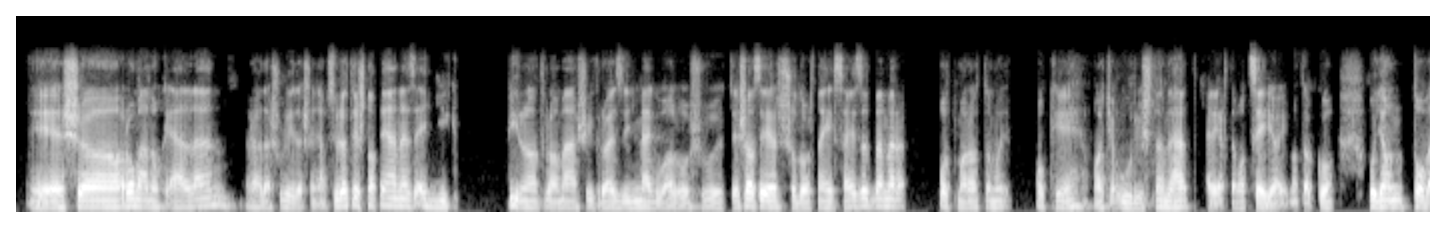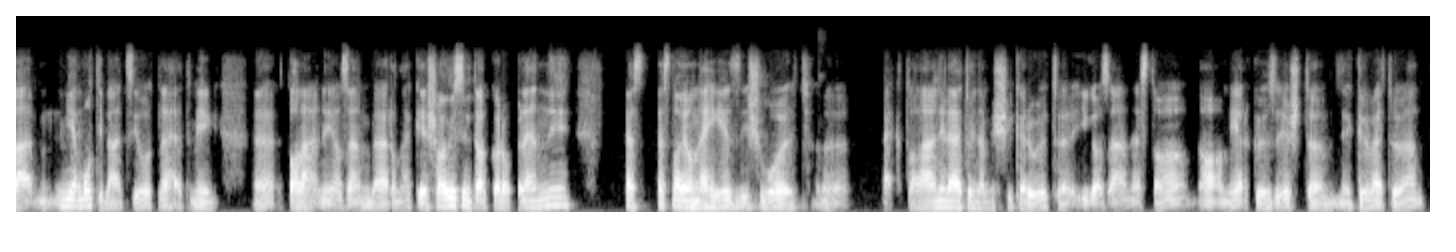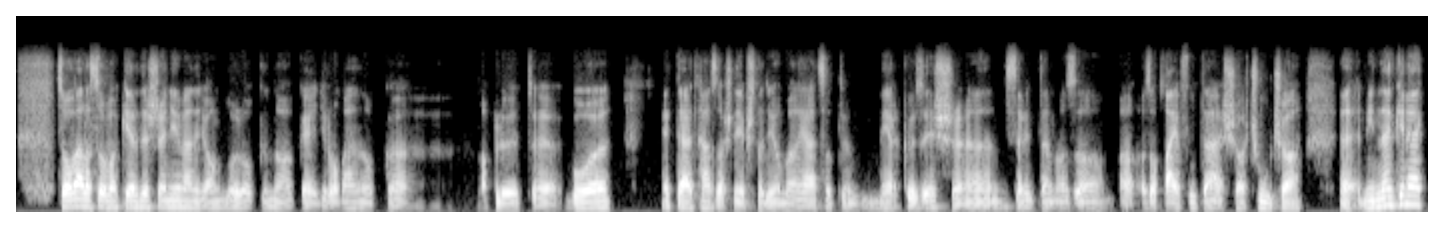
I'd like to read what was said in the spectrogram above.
És a románok ellen, ráadásul édesanyám születésnapján ez egyik pillanatra a másikra ez így megvalósult, és azért sodort nehéz helyzetben, mert ott maradtam, hogy oké, okay, Atya Úristen, de hát elértem a céljaimat, akkor hogyan tovább, milyen motivációt lehet még eh, találni az embernek. És ha őszinte akarok lenni, ezt, ezt nagyon nehéz is volt eh, megtalálni, lehet, hogy nem is sikerült eh, igazán ezt a, a mérkőzést követően. Szóval válaszolva a kérdésre, nyilván egy angoloknak, egy románoknak lőtt gól, egy teltházas népstadionban játszott mérkőzés. Szerintem az a, az a pályafutás, a csúcsa mindenkinek.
